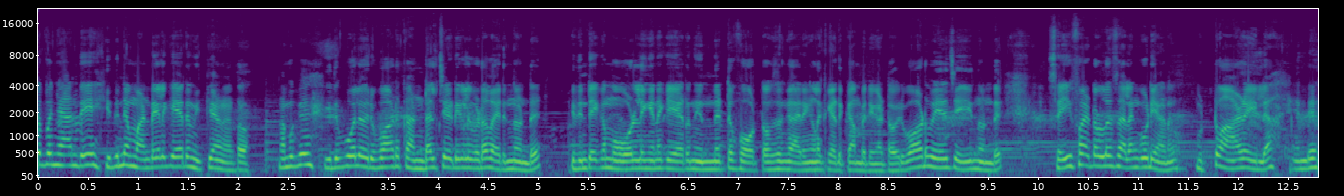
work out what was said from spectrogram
അപ്പോൾ ഞാൻ ദേ ഇതിന്റെ മണ്ടയിൽ കയറി നിൽക്കുകയാണ് കേട്ടോ. നമുക്ക് ഇതുപോലെ ഒരുപാട് കണ്ടൽ ചെടികൾ ഇവിടെ വരുന്നുണ്ട്. ഇതിന്റെയൊക്കെ മുകളിൽ ഇങ്ങനെ കയറി നിന്നിട്ട് ഫോട്ടോസും കാര്യങ്ങളൊക്കെ എടുക്കാൻ പറ്റും കേട്ടോ. ഒരുപാട് പേര് ചെയ്യുന്നുണ്ട്. സേഫ് ആയിട്ടുള്ള സ്ഥലം കൂടിയാണ്. മുട്ടും ആഴയില്ല. എന്റെ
